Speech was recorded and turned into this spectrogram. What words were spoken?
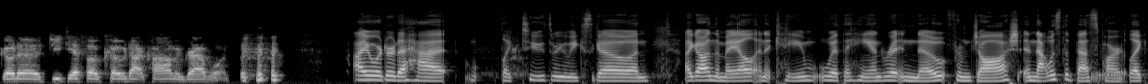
go to gtfoco.com and grab one I ordered a hat like two, three weeks ago and I got in the mail and it came with a handwritten note from Josh. And that was the best part. Like,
